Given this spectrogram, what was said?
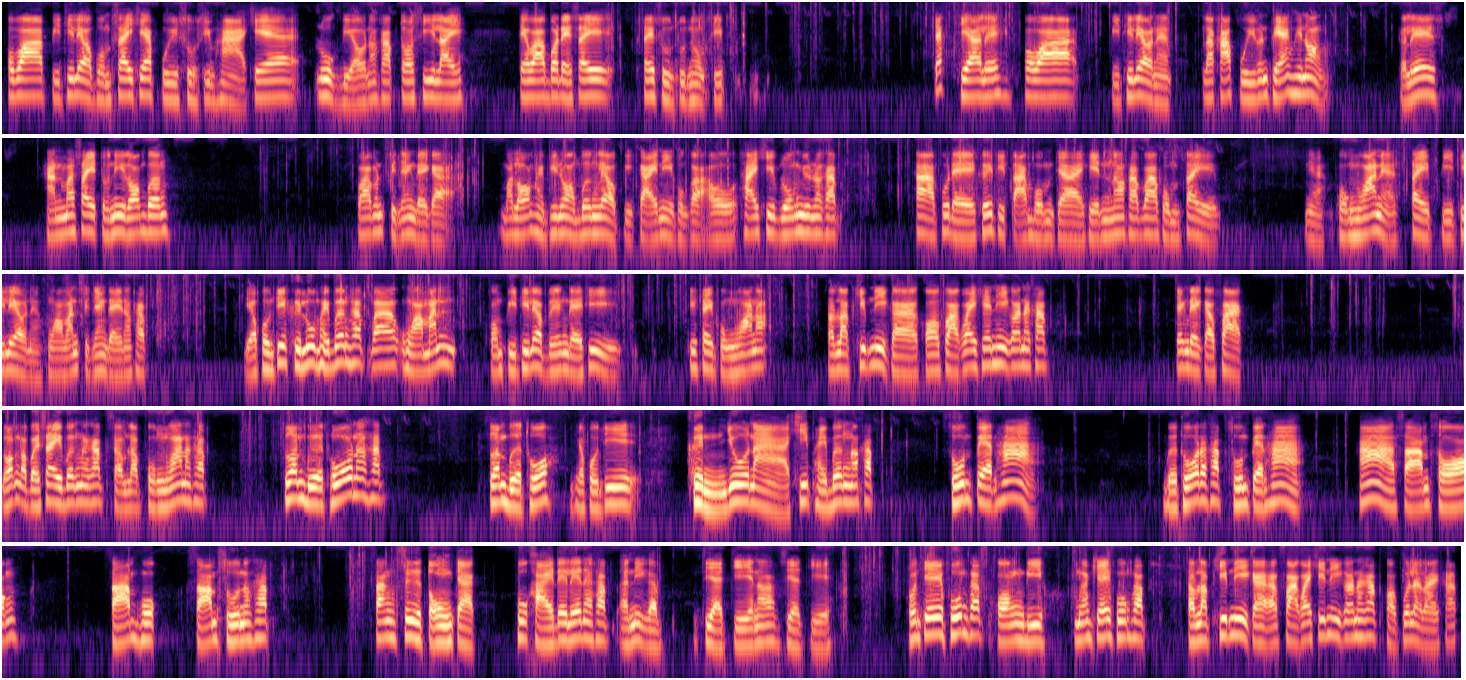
เพราะว่าปีที่แล้วผมใส่แค่ปุ๋ยสูตรสิบห้าแค่ลูกเดียวนะครับ ต่อซีไรแต่ว่าบ่ได้ใส่ใส่ศูนย์ศูนย์หกสิบจักเทียเลย เพราะว่าปีที่แล้วเนี่ยราคาปุ๋ยมันแพงพี่น้อง ก็เลยหันมาใส่ตัวนี้ลองเบิง ว่ามันเป็นยังไงกะมาลองให้พี่น้องเบิงแล้ว ปีกายนี่ผมก็เอาถ่ายคลิปลงอยู่นะครับ ถ้าผู้ใดเคยติดตามผมจะเห็นเนาะครับ ว่าผมใส่เนี่ยผงนัวเนี่ยใส่ปีที่แล้วเนี่ยหัวมันเป็นยังไงนะครับ เดี๋ยวผมที่คือรูปให้เบิ้องครับ ว่าหัวมันของปีที่แล้วเป็นยังไงที่ที่ใส่ผงนัวเนาะสำหรับคลิปนี้ก็ขอฝากไว้แค่นี้ก่อนนะครับจังใดก็ฝากลองเอาไปใส่เบิ้องนะครับสำหรับผงนัวนะครับ ส่วนเบื่อโทนะครับ ส่วนเบือร์โทรเดี๋ยวผมที่ขึ้นอยู่หน้าคลิปให้เบิ้งนะครับศูนย์แปดห้าเบอร์โทรนะครับศูนย์แปดห้าห้าสามสองสามหกสามศูนย์นะครับ ตั้งซื้อตรงจากผู้ขายได้เลยนะครับ อันนี้กับเสียเจนะครับเสียเจคนชัยภูมิครับของดีเมืองชัยภูมิครับสำหรับคลิปนี้ก็ฝากไว้คลิปนี้ก็นะครับ ขอบคุณหลาย ๆ ครับ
